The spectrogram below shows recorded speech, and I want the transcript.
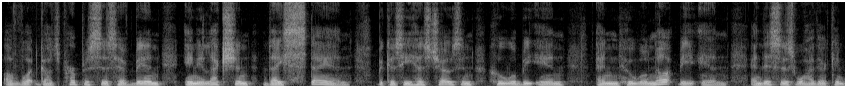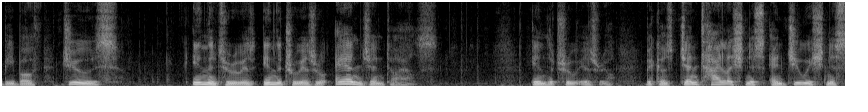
of what God's purposes have been in election. They stand because He has chosen who will be in and who will not be in. And this is why there can be both Jews in the true, in the true Israel and Gentiles in the true Israel. Because Gentilishness and Jewishness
